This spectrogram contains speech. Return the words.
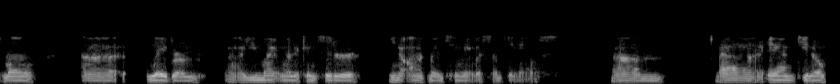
small uh, labrum, uh, you might want to consider you know augmenting it with something else. Um, uh, and you know,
